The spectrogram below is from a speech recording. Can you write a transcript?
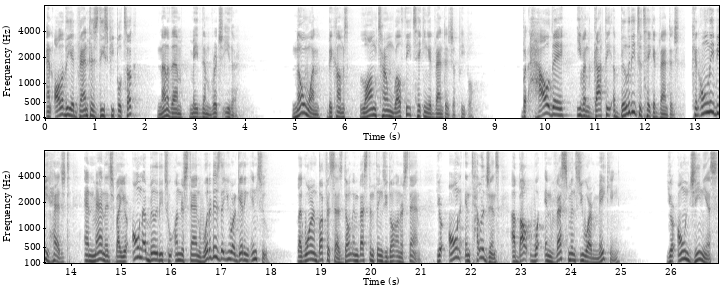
And all of the advantage these people took, none of them made them rich either. No one becomes long term wealthy taking advantage of people. But how they even got the ability to take advantage can only be hedged and managed by your own ability to understand what it is that you are getting into. Like Warren Buffett says, don't invest in things you don't understand your own intelligence about what investments you are making, your own genius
